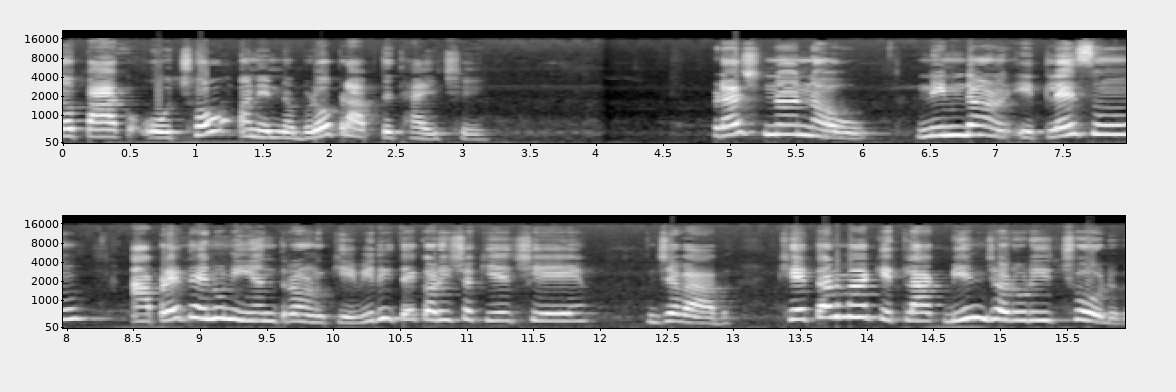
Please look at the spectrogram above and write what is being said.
તો પાક ઓછો અને નબળો પ્રાપ્ત થાય છે. પ્રશ્ન નવ. નિંદણ એટલે શું? આપણે તેનું નિયંત્રણ કેવી રીતે કરી શકીએ છીએ? જવાબ. ખેતરમાં કેટલાક બિનજરૂરી છોડ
